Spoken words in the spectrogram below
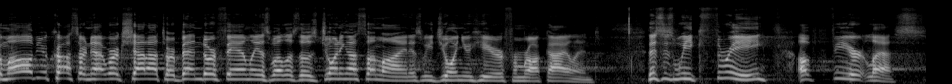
welcome all of you across our network. Shout out to our Bettendorf family, as well as those joining us online as we join you here from Rock Island. This is week three of Fearless,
